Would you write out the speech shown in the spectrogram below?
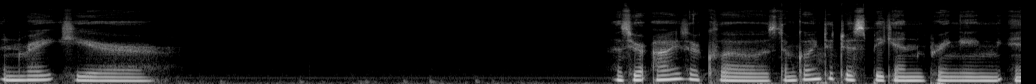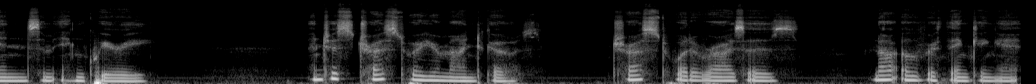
And right here, as your eyes are closed, I'm going to just begin bringing in some inquiry. And just trust where your mind goes. Trust what arises, not overthinking it.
